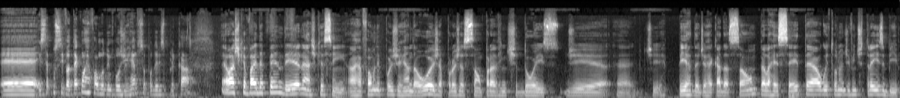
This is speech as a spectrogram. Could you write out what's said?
É, isso é possível até com a reforma do imposto de renda, você poderia explicar? Eu acho que vai depender, né? Acho que assim, a reforma do imposto de renda hoje, a projeção para 22 de, é, de perda de arrecadação pela receita é algo em torno de 23 bi.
